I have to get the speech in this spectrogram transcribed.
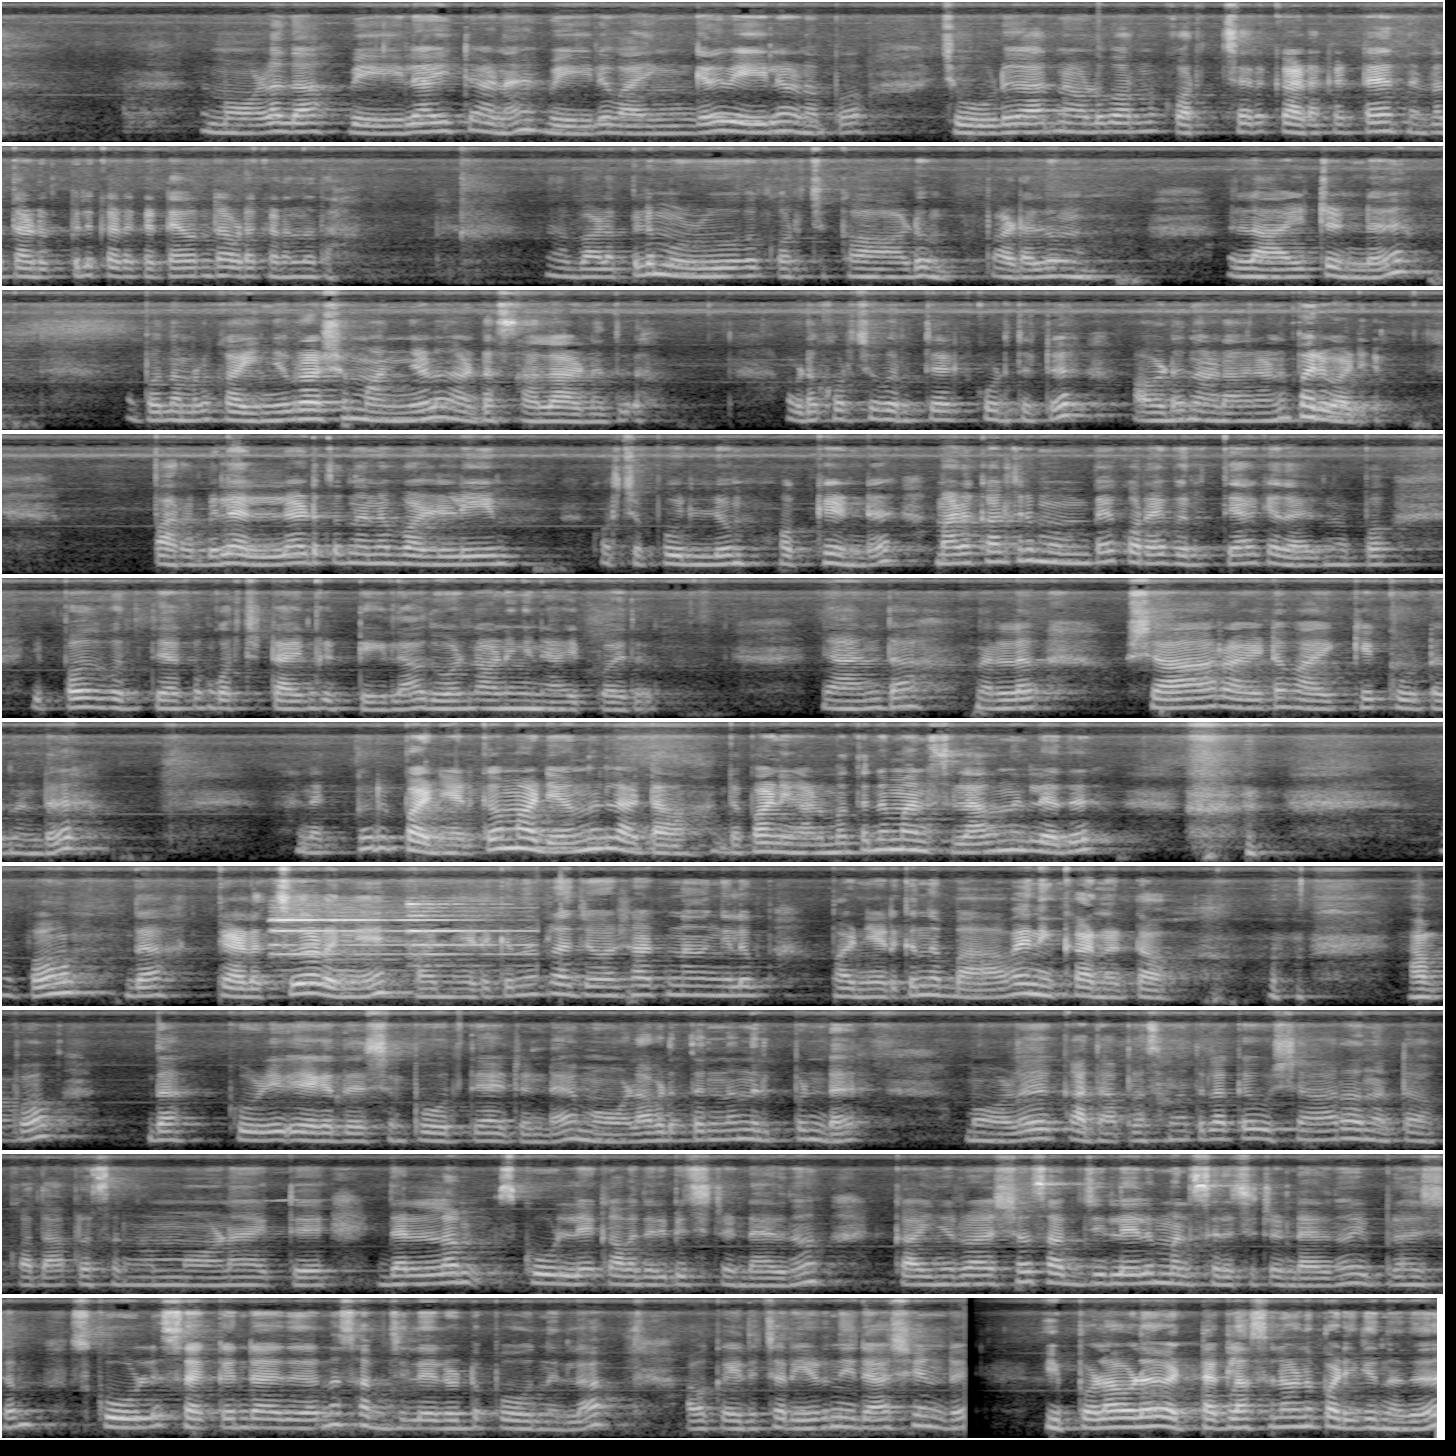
മോളതാ വെയിലായിട്ടാണ്. വെയിൽ ഭയങ്കര വെയിലാണ്. അപ്പോൾ ചൂട് കാരണം അവൾ പറഞ്ഞു കുറച്ചേരം കിടക്കട്ടെ നല്ല തണുപ്പിൽ കിടക്കട്ടെ പറഞ്ഞിട്ട് അവിടെ കിടന്നതാണ് വളപ്പിൽ മുഴുവൻ കുറച്ച് കാടും പടലും എല്ലാം ആയിട്ടുണ്ട്. അപ്പോൾ നമ്മൾ കഴിഞ്ഞ പ്രാവശ്യം മഞ്ഞൾ നട്ട സ്ഥലമാണിത്. അവിടെ കുറച്ച് വൃത്തിയാക്കി കൊടുത്തിട്ട് അവിടെ നടാനാണ് പരിപാടി. പറമ്പിൽ എല്ലായിടത്തും തന്നെ വള്ളിയും കുറച്ച് പുല്ലും ഒക്കെ ഉണ്ട്. മഴക്കാലത്തിന് മുമ്പേ കുറേ വൃത്തിയാക്കിയതായിരുന്നു. അപ്പോൾ ഇപ്പോൾ വൃത്തിയാക്കാൻ കുറച്ച് ടൈം കിട്ടിയില്ല. അതുകൊണ്ടാണ് ഇങ്ങനെ ആയിപ്പോയത്. ഞാൻ എന്താ നല്ല ഉഷാറായിട്ട് വായിക്കി കൂട്ടുന്നുണ്ട്. എനിക്കൊരു പണിയെടുക്കാൻ മടിയൊന്നുമില്ല കേട്ടോ എന്റെ പണി കാണുമ്പോൾ തന്നെ മനസ്സിലാവുന്നില്ല അത്? അപ്പോൾ ഇതാ കിടച്ചു തുടങ്ങി. പണിയെടുക്കുന്ന പ്രജോഷാട്ടനാണെങ്കിലും പണിയെടുക്കുന്ന ഭാവം എനിക്കാണ് കേട്ടോ. അപ്പോൾ ഇതാ കുഴി ഏകദേശം പൂർത്തിയായിട്ടുണ്ട്. മോൾ അവിടെ തന്നെ നിൽപ്പുണ്ട്. മോൾ കഥാപ്രസംഗത്തിലൊക്കെ ഉഷാറാണ് കേട്ടോ കഥാപ്രസംഗം മോണായിട്ട് ഇതെല്ലാം സ്കൂളിലേക്ക് അവതരിപ്പിച്ചിട്ടുണ്ടായിരുന്നു. കഴിഞ്ഞ പ്രാവശ്യം സബ് ജില്ലയിലും മത്സരിച്ചിട്ടുണ്ടായിരുന്നു. ഇപ്രാവശ്യം സ്കൂളിൽ സെക്കൻഡ് ആയത് കാരണം സബ് ജില്ലയിലോട്ട് പോകുന്നില്ല. അവൾക്ക് അതിൽ ചെറിയൊരു നിരാശയുണ്ട്. ഇപ്പോൾ അവൾ എട്ടാം ക്ലാസ്സിലാണ് പഠിക്കുന്നത്.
